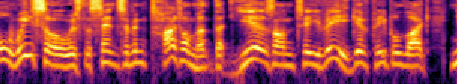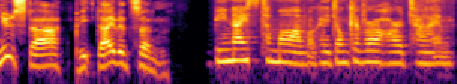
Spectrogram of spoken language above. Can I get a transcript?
All we saw was the sense of entitlement that years on TV give people like new star Pete Davidson. Be nice to mom, okay? Don't give her a hard time.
